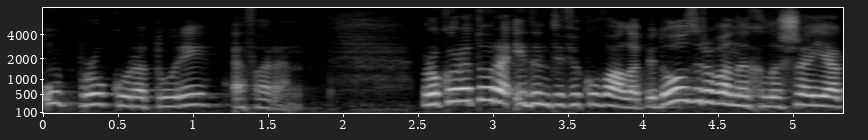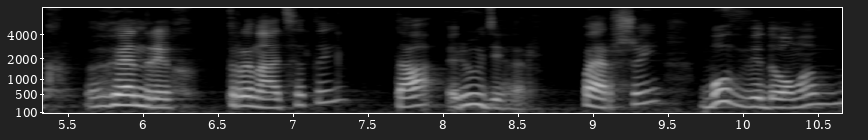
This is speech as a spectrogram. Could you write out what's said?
у прокуратурі ФРН. Прокуратура ідентифікувала підозрюваних лише як Генріх XIII та Рюдігер. Перший був відомим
